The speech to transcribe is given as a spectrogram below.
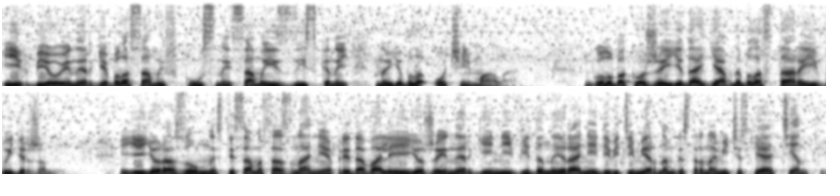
Их биоэнергия была самой вкусной, самой изысканной, но ее было очень мало. Голубокожая еда явно была старой и выдержанной. Ее разумность и самосознание придавали ее же энергии невиданные ранее девятимерным гастрономические оттенки.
